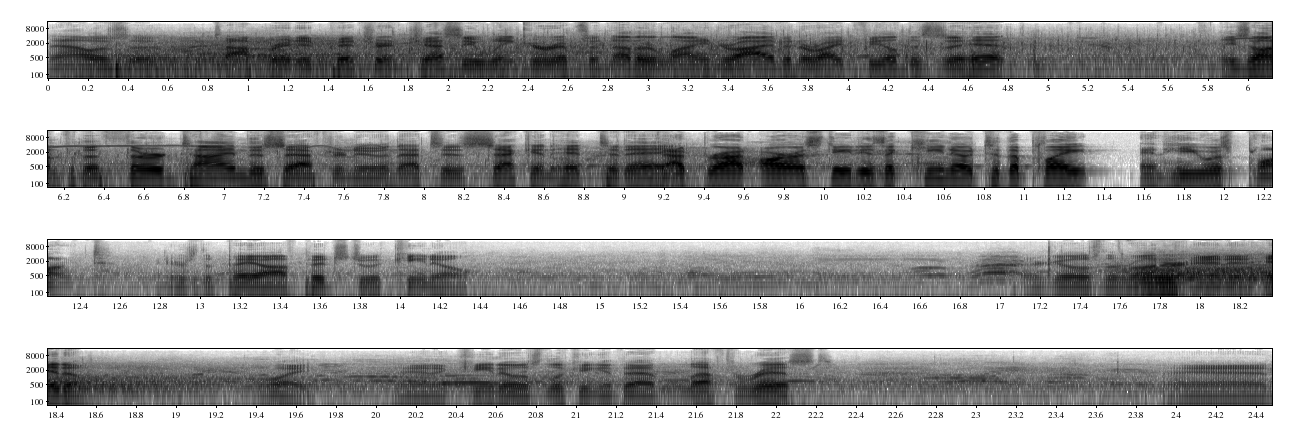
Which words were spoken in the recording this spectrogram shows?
now as a top rated pitcher, and Jesse Winker rips another line drive into right field. This is a hit. He's on for the third time this afternoon. That's his second hit today. That brought Aristides Aquino to the plate, and he was plunked. Here's the payoff pitch to Aquino. There goes the runner, Ooh. and it hit him. Boy, and Aquino's looking at that left wrist. And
